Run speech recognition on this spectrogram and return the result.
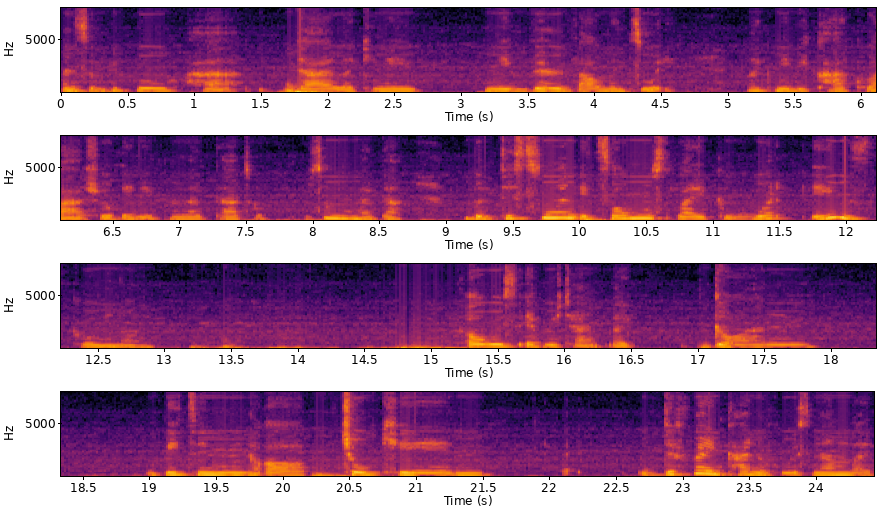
and some people ha, die like in a in a very violent way. Like maybe car crash or anything like that or something like that. But this one it's almost like what is going on? Always every time like gone beaten up choking different kind of ways. And i'm like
